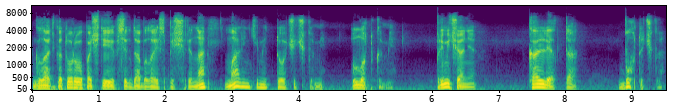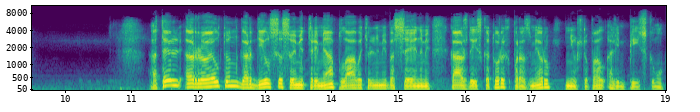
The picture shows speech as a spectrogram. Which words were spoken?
гладь которого почти всегда была испещрена маленькими точечками, лодками. Примечание. Калетта. Бухточка. Отель «Ройлтон» гордился своими тремя плавательными бассейнами, каждый из которых по размеру не уступал олимпийскому,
